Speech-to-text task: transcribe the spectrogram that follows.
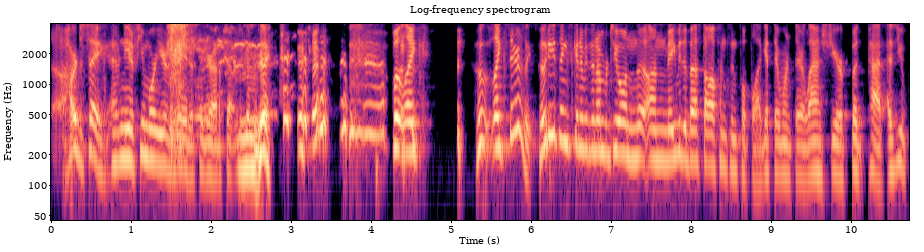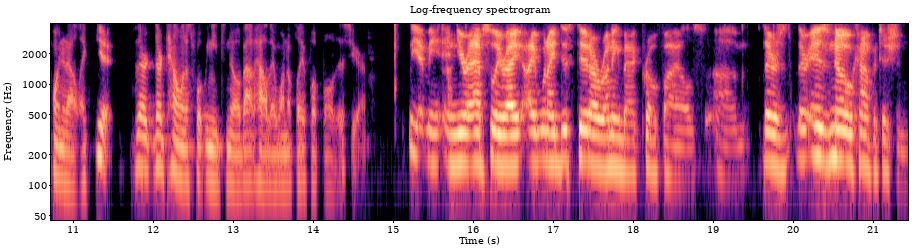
uh, hard to say. I need a few more years of data to figure out if that was good. but like, who like seriously, who do you think is going to be the number two on the on maybe the best offense in football? I get they weren't there last year, but Pat, as you pointed out, like Yeah. they're they're telling us what we need to know about how they want to play football this year. Yeah, I mean, and you're absolutely right. I when I just did our running back profiles, um, there's there is no competition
